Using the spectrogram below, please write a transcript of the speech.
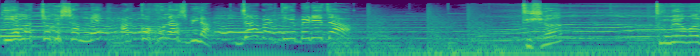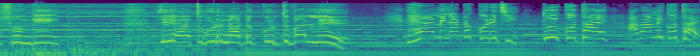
তুই আমার চোখের সামনে আর কখন আসবি না। যা বাড়ি থেকে বেরিয়ে যা। তিশা তুমি আমার সঙ্গে এত বড় নাটক করতে পারলে? হ্যাঁ আমি নাটক করেছি। তুই কোথায় আর আমি কোথায়?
